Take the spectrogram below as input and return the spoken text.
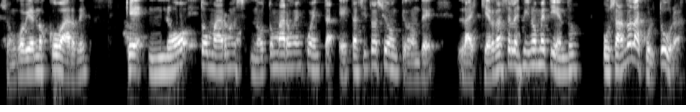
son gobiernos cobardes que no tomaron, no tomaron en cuenta esta situación que donde la izquierda se les vino metiendo usando la cultura,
